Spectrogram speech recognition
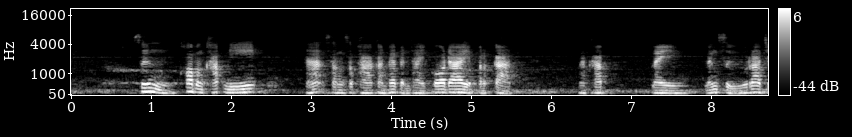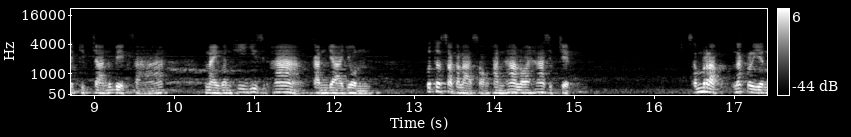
2557 ซึ่งข้อบังคับนี้นะสังสภาการแพทย์แผนไทยก็ได้ประกาศนะครับใน หนังสือราชกิจจานุเบกษา ในวันที่ 25 กันยายน พุทธศักราช 2557 สำหรับนักเรียน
